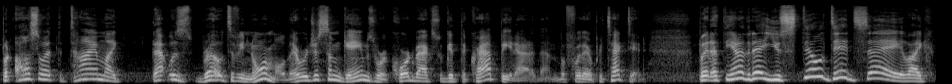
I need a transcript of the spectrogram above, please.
But also at the time, like that was relatively normal. There were just some games where quarterbacks would get the crap beat out of them before they were protected. But at the end of the day, you still did say like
